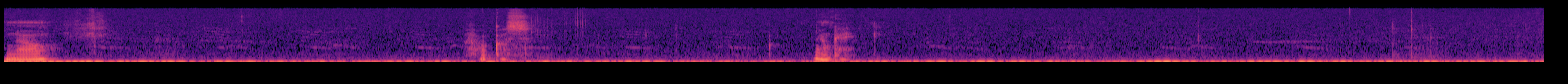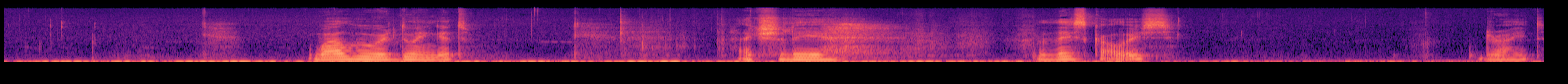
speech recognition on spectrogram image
No? Focus. Okay. While we were doing it actually these colors dried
